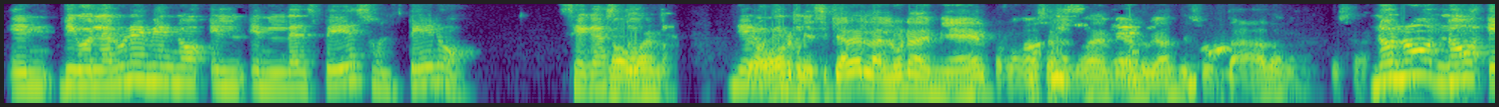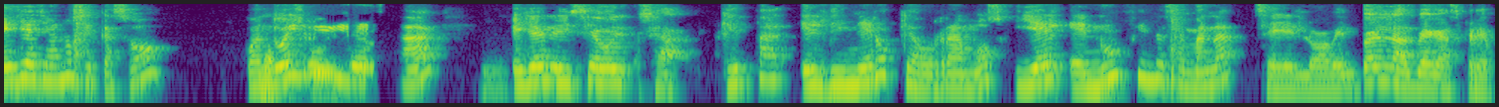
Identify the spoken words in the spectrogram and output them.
En, digo, en la luna de miel no, en, en la despedida de soltero se gastó. No, bueno Peor, ni siquiera en la luna de miel, por lo menos en la luna de miel lo hubieran disfrutado. No, no, no, ella ya no se casó. Cuando él pues, regresa, mm. ella le dice, o sea, ¿qué el dinero que ahorramos y él en un fin de semana se lo aventó en Las Vegas, creo.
